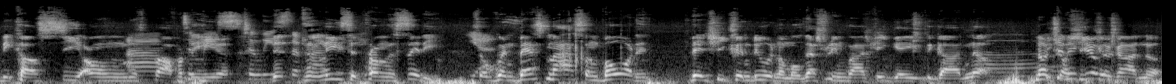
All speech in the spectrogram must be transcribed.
because she owned this Ah, property to lease- here to lease the to lease it from the city. So when Bess Myson bought it, then she couldn't do it no more. That's the reason why she gave the garden up. Uh, no, she didn't she give the could- garden up.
